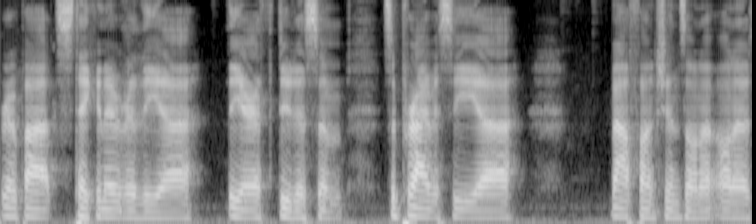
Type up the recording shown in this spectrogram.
robots taking over the uh, the Earth due to some some privacy uh, malfunctions on a on a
